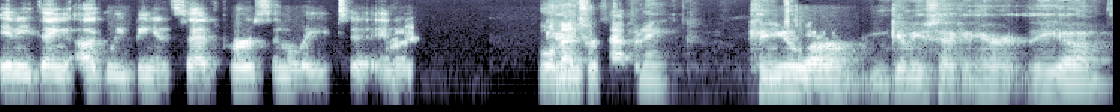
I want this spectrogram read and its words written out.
anything ugly being said personally to any. Right. Well, Can that's what's happening. Can you uh, give me a second here? The um,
